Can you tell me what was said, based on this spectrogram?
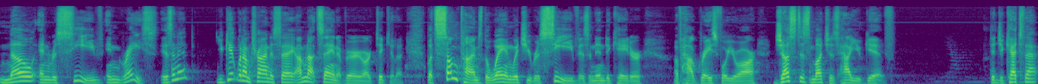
know and receive in grace, isn't it? You get what I'm trying to say? I'm not saying it very articulate, but sometimes the way in which you receive is an indicator of how graceful you are, just as much as how you give. Did you catch that?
